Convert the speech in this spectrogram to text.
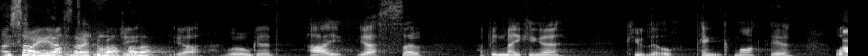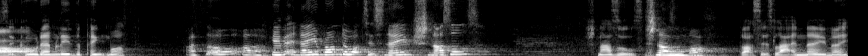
Oh, sorry, yeah, modern sorry, I technology. about that. Yeah, we're all good. Hi. Yes. So, I've been making a cute little pink moth here. What's Aw. it called, Emily? The pink moth? I thought, oh, I gave it a name, Rhonda. What's its name? Schnazzles? Schnazzles. Schnazzle moth. That's its Latin name, eh?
